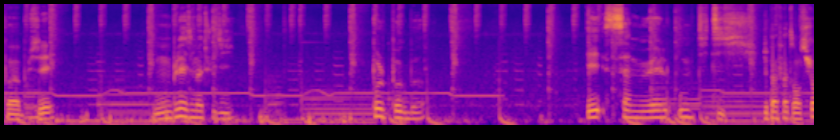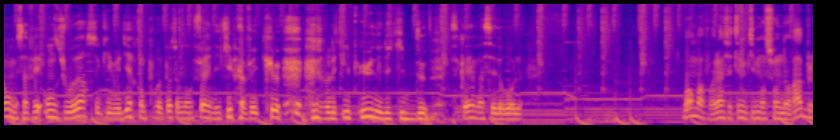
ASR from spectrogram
pas abuser. Blaise Matuidi. Paul Pogba et Samuel Umtiti. J'ai pas fait attention, mais ça fait 11 joueurs, ce qui veut dire qu'on pourrait pas seulement faire une équipe avec eux, genre l'équipe 1 et l'équipe 2. C'est quand même assez drôle. Bon bah voilà, c'était une petite mention honorable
